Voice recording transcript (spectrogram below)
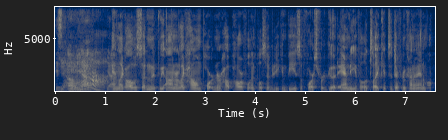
Is it- oh yeah, Yeah. yeah. And like all of a sudden, if we honor like how important or how powerful impulsivity can be as a force for good and evil, it's like it's a different kind of animal.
